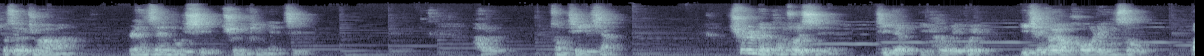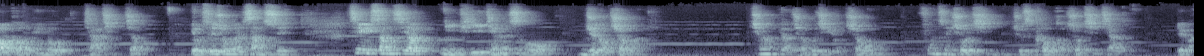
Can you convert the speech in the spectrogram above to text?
不是有句话吗？人生如戏，全凭演技。好了，总结一下，去日本工作时。记得以和为贵，一切都要和连收，报告联络加请教，有事就问上司。至于上司要你提意见的时候，你就搞笑吧，千万不要瞧不起搞笑哦。丰臣秀吉就是靠搞笑起家的，对吧？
